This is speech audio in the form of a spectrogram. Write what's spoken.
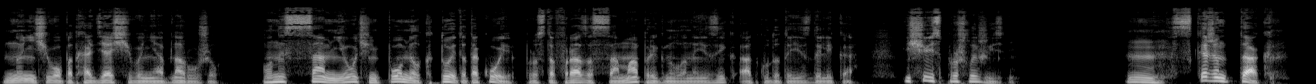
но ничего подходящего не обнаружил. Он и сам не очень помнил, кто это такой, просто фраза сама прыгнула на язык откуда-то издалека, еще из прошлой жизни. «М -м, «Скажем так»,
